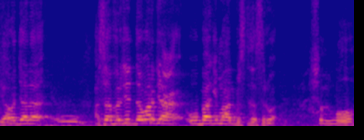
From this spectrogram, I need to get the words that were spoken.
يا رجال أسافر جدة وأرجع وباقي ما البس ذا السروال ما شاء الله.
